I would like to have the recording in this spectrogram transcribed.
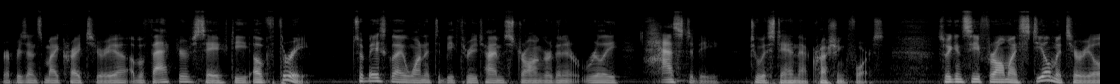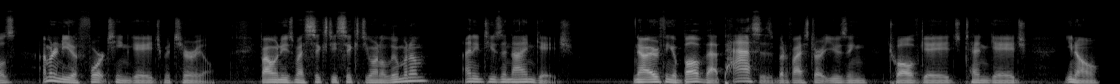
represents my criteria of a factor of safety of three. So basically, I want it to be three times stronger than it really has to be to withstand that crushing force. So we can see for all my steel materials, I'm going to need a 14 gauge material. If I want to use my 6061 aluminum, I need to use a 9 gauge. Now, everything above that passes, but if I start using 12 gauge, 10 gauge, you know,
